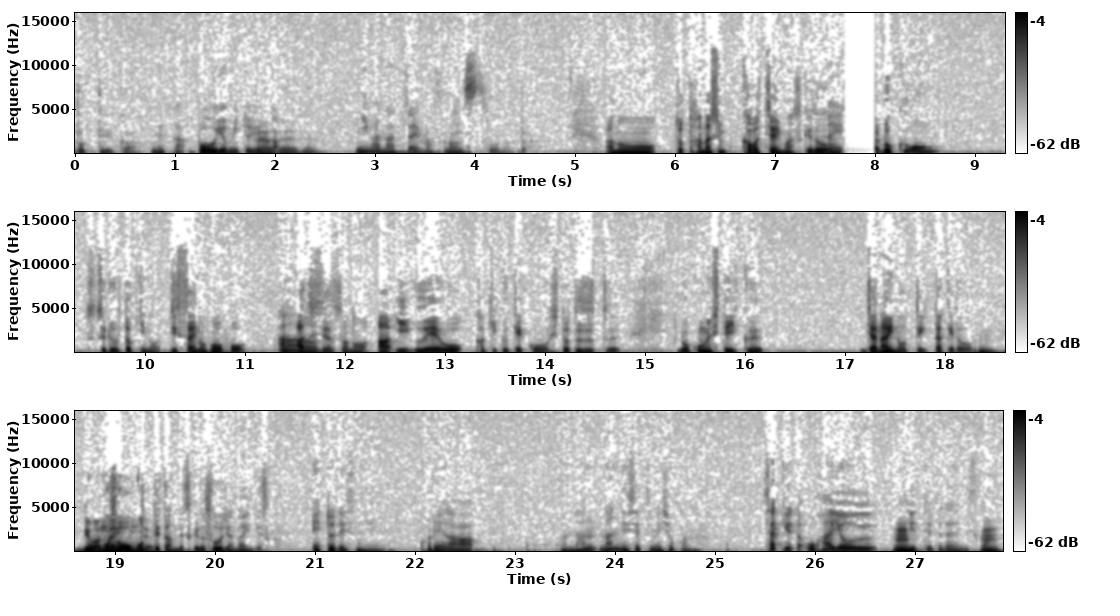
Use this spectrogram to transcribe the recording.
トっていうか。なんか棒読みというか、うんうんうん。にはなっちゃいますね。あそうなんだ。あのちょっと話変わっちゃいますけど、はい。録音する時の実際の方法あー。あつてそのあいうえをかきくけこう一つずつ録音していくじゃないのって言ったけど、うん。では僕もないみたいそう思ってたんですけどそうじゃないんですか？えっとですね。これがまあなんなんで説明しようかな。さっき言った「おはよう」って言ってたじゃないですか、うん。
